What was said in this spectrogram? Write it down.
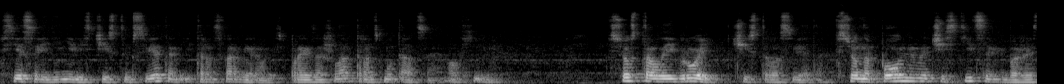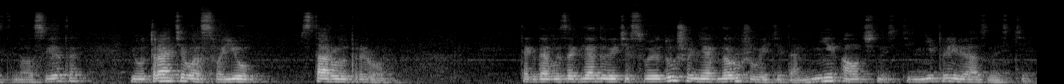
Все соединились чистым светом и трансформировались. Произошла трансмутация, алхимия. Все стало игрой чистого света. Все наполнено частицами божественного света и утратило свою старую природу. Тогда вы заглядываете в свою душу, не обнаруживаете там ни алчности, ни привязанности –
